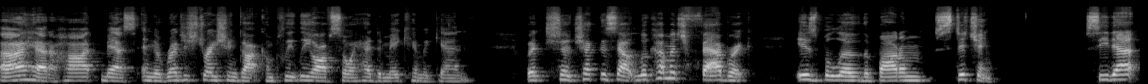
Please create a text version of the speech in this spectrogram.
I had a hot mess and the registration got completely off. So I had to make him again. But so check this out. Look how much fabric is below the bottom stitching. See that?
